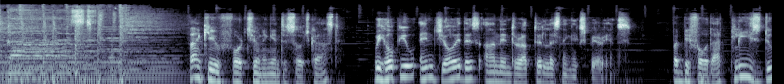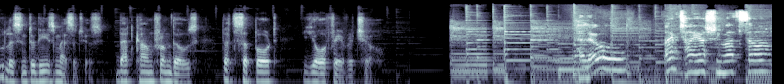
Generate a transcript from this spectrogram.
Sochcast. Thank you for tuning into Sochcast. We hope you enjoy this uninterrupted listening experience. But before that, please do listen to these messages that come from those that support your favorite show. Hello, I'm Chaya Srivatsa,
